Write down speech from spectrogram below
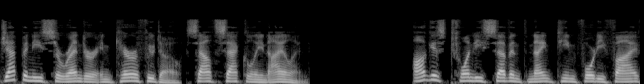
Japanese surrender in Karafuto South Sakhalin Island. August 27, 1945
